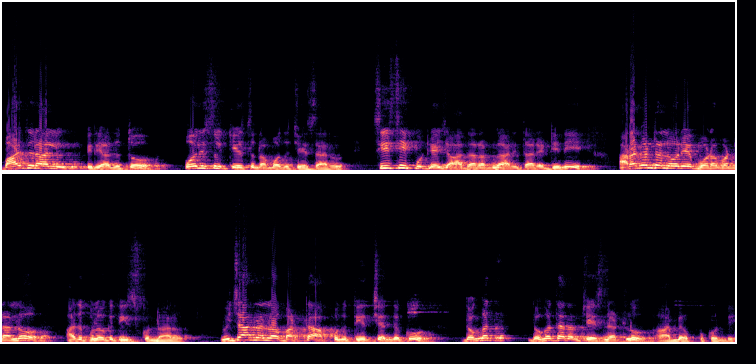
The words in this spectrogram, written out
బాధితురాలి ఫిర్యాదుతో పోలీసులు కేసు నమోదు చేశారు. సీసీ ఫుటేజ్ ఆధారంగా అనితారెడ్డిని అరగంటలోనే బోడమండల్లో అదుపులోకి తీసుకున్నారు. విచారణలో భర్త అప్పులు తీర్చేందుకు దొంగ దొంగతనం చేసినట్లు ఆమె ఒప్పుకుంది.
